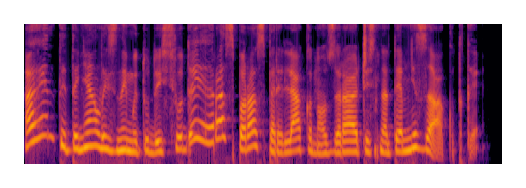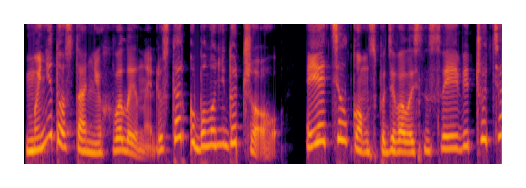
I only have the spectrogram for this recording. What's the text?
агенти тинялись з ними туди-сюди, раз по раз перелякано озираючись на темні закутки. Мені до останньої хвилини люстерку було ні до чого. Я цілком сподівалась на своє відчуття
